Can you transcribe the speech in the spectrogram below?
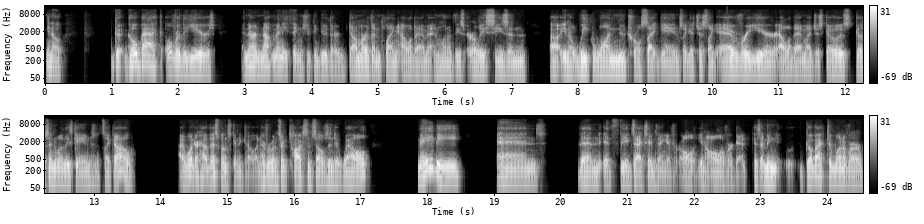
you know, go, go back over the years, and there are not many things you can do that are dumber than playing Alabama in one of these early season uh, you know, week one neutral site games. Like it's just like every year Alabama just goes goes into one of these games and it's like, oh, I wonder how this one's going to go. And everyone sort of talks themselves into, well, maybe. And then it's the exact same thing for all, you know, all over again. Because I mean, go back to one of our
